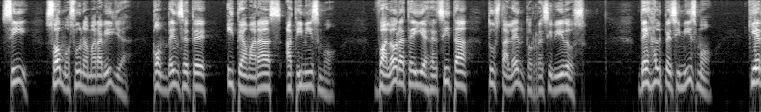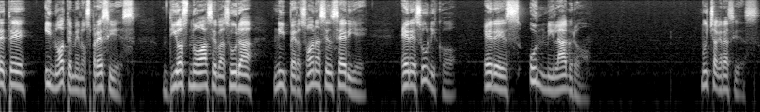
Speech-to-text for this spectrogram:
Sí, somos una maravilla. Convéncete y te amarás a ti mismo. Valórate y ejercita tus talentos recibidos. Deja el pesimismo, quiérete y no te menosprecies. Dios no hace basura ni personas en serie. Eres único, eres un milagro. Muchas gracias.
